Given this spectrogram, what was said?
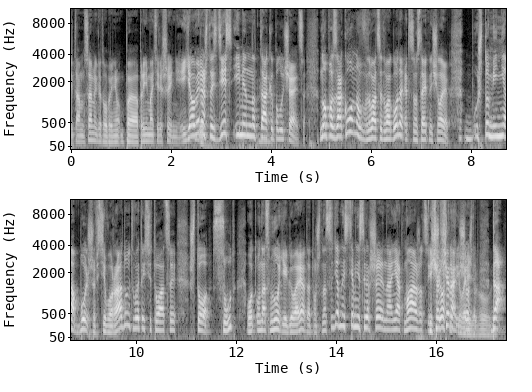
и там сами готовы приним- по- принимать решения. И я уверен, что здесь именно так и получается. Но по закону в 22 года это самостоятельный человек. Что меня больше всего радует в этой ситуации, что суд, вот у нас многие говорят о том, что на судебной системе несовершенна, они отмажутся, Еще еще вчера что-то, еще что-то. Да,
